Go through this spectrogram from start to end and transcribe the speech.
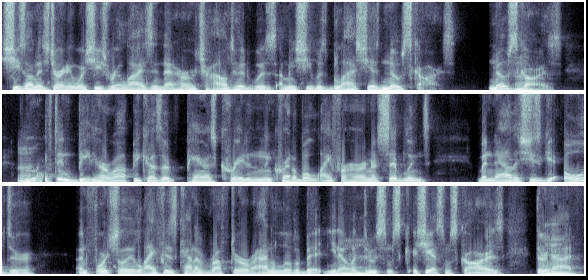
She's on this journey where she's realizing that her childhood was, I mean, she was blessed. She has no scars, no scars. Uh. Life didn't beat her up because her parents created an incredible life for her and her siblings. But now that she's get older, unfortunately, life has kind of roughed her around a little bit, you know, yeah. and through some, she has some scars. They're yeah. not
